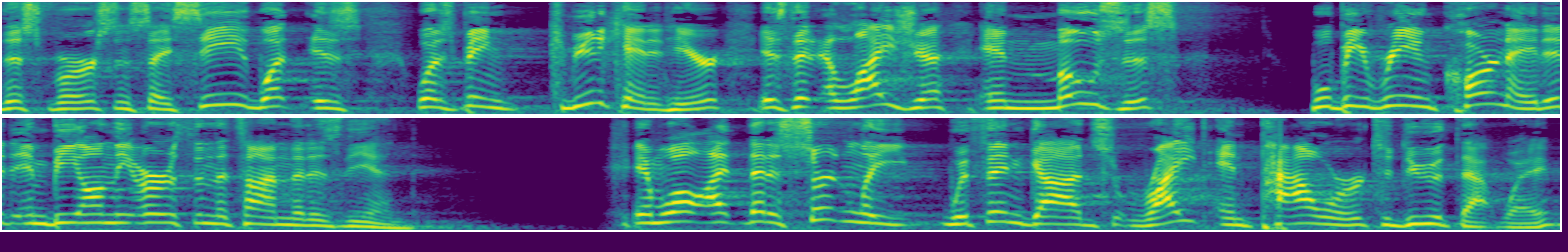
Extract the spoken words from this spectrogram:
this verse and say, see, what is, what is being communicated here is that Elijah and Moses will be reincarnated and be on the earth in the time that is the end. And while I, that is certainly within God's right and power to do it that way,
